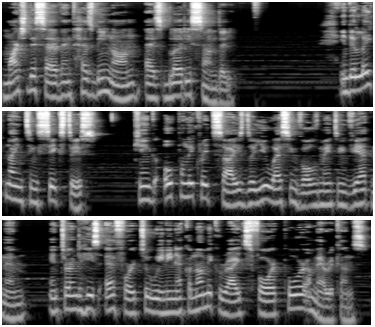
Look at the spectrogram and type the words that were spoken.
March the 7th has been known as Bloody Sunday. In the late 1960s, King openly criticized the US involvement in Vietnam and turned his effort to winning economic rights for poor Americans.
